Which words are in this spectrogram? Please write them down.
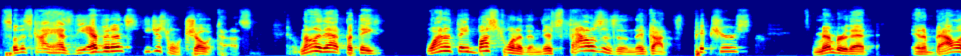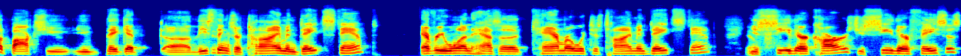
so this guy has the evidence. He just won't show it to us. Not only that, but they why don't they bust one of them? There's thousands of them. They've got pictures. Remember that in a ballot box, you you they get uh, these things are time and date stamped. Everyone has a camera which is time and date stamped. You see their cars, you see their faces.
